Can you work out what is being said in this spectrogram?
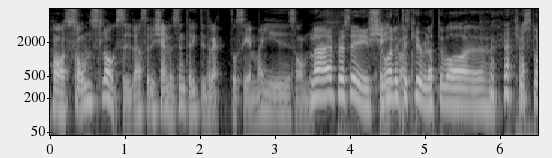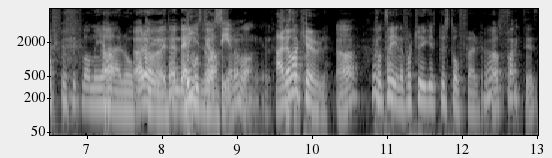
ha sån slagsida, så det kändes inte riktigt rätt att se mig i sån. Nej, precis. Det var Shape, lite alltså. kul att det var eh, Kristoffer fick vara med här och ja, det var, eh, den, den måste jag se någon gång. Ja, det var kul. Ja, Containerfartyget Kristoffer. ja, faktiskt.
